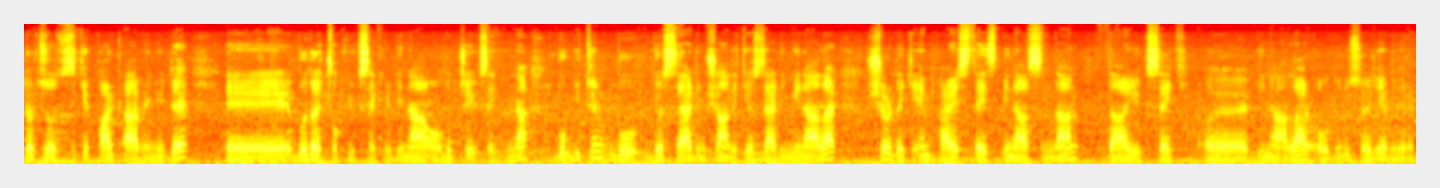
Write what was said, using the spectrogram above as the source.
432 Park Avenue'de. E, bu da çok yüksek bir bina, oldukça yüksek bir bina. Bu bütün bu gösterdiğim, şu andaki gösterdiğim binalar şuradaki Empire State binasından daha yüksek e, binalar olduğunu söyleyebilirim.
